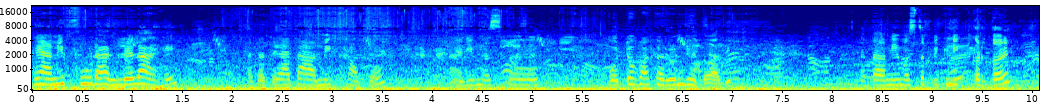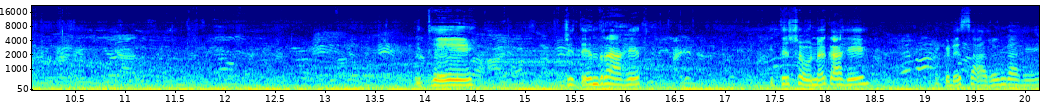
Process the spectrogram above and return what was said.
हे आम्ही फूड आणलेलं आहे. आता ते आता आम्ही खातो आणि मस्त पोटोबा करून घेतो आधी. आता आम्ही मस्त पिकनिक करतोय. इथे जितेंद्र आहेत. इथे शौनक आहे इकडे सारंग आहे.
